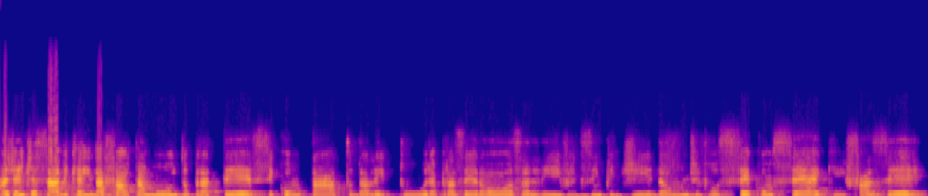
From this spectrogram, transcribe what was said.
a gente sabe que ainda falta muito para ter esse contato da leitura prazerosa, livre, desimpedida, onde você consegue fazer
